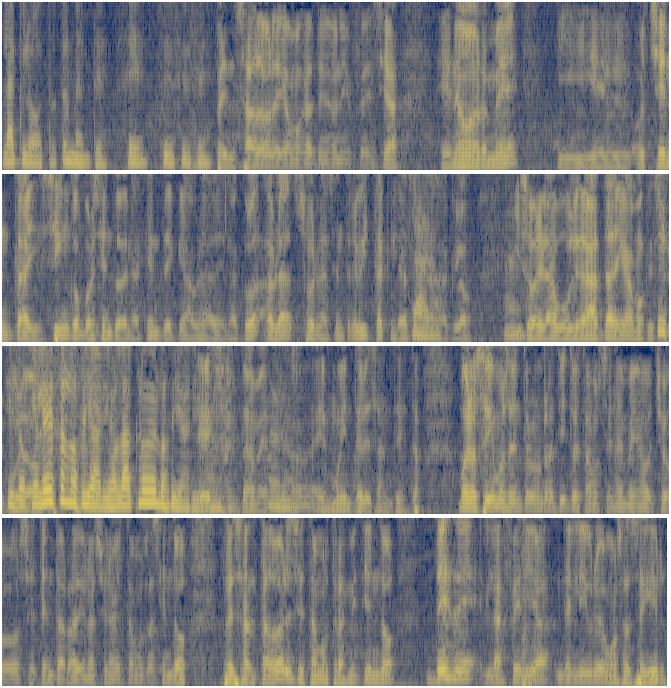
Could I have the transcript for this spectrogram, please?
La CLO, totalmente. Sí, sí, sí, sí. pensador, digamos, que ha tenido una influencia enorme y el 85% de la gente que habla de la CLO habla sobre las entrevistas que le hacen Claro. a la CLO Ah. y sobre la vulgata, digamos, que Sí, sí, lo que lees en los diarios, la CLO de los diarios. Exactamente, Claro. ¿no? Es muy interesante esto. Bueno, seguimos dentro de un ratito, estamos en M870 Radio Nacional, estamos haciendo resaltadores, estamos transmitiendo desde la Feria del Libro y vamos a seguir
